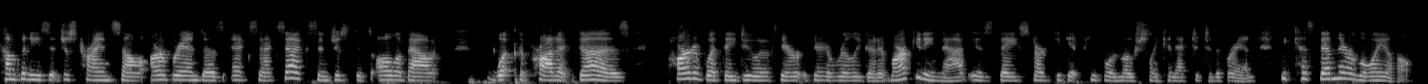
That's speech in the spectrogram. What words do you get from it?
companies that just try and sell our brand does XXX and just it's all about what the product does. Part of what they do if they're they're really good at marketing that is they start to get people emotionally connected to the brand because then they're loyal.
